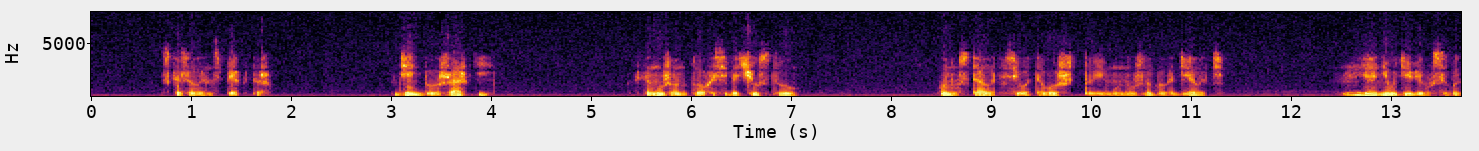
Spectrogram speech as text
— сказал инспектор. День был жаркий. К тому же он плохо себя чувствовал. Он устал от всего того, что ему нужно было делать. Я не удивился бы,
